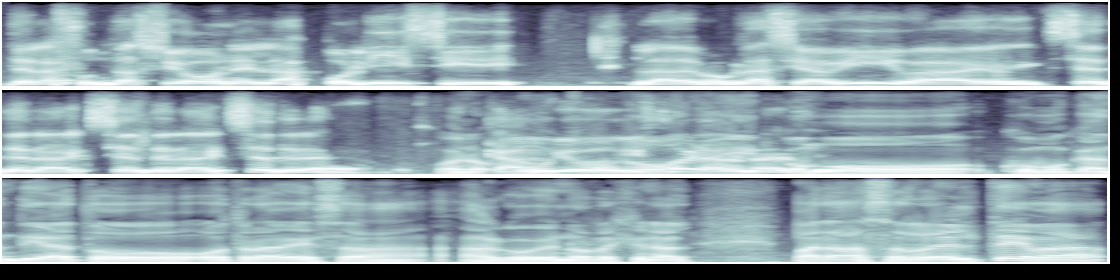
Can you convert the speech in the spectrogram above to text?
de las fundaciones, las policías, la democracia viva, etcétera, etcétera, etcétera. Bueno, Cambio y fuera. como, como candidato otra vez ¿ah? al gobierno regional. Para cerrar el tema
